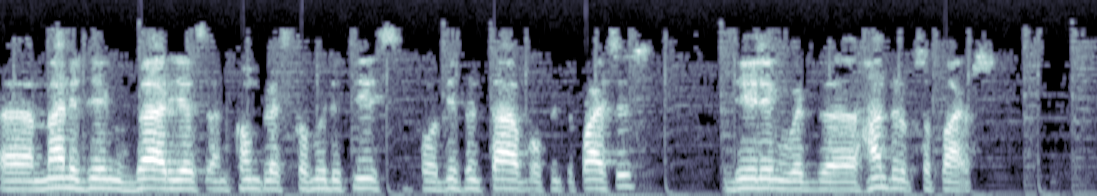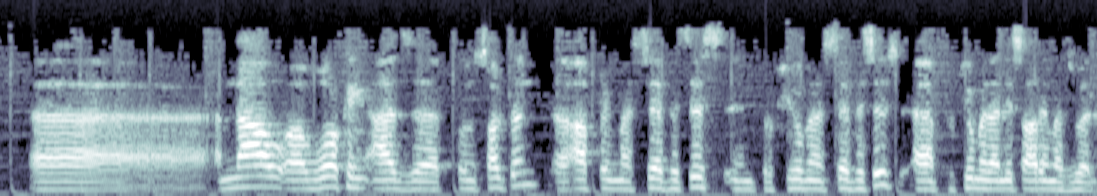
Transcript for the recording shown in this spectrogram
uh, managing various and complex commodities for different type of enterprises, dealing with uh, hundreds of suppliers. Uh, I'm now uh, working as a consultant, uh, offering my services in procurement services, procurement and SRM as well.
